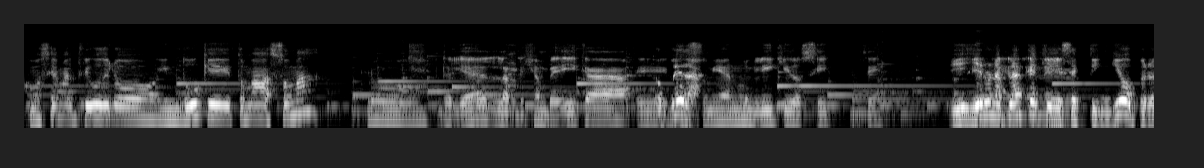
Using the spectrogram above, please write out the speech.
¿cómo se llama el tribu de los hindú que tomaba soma? En realidad la religión védica eh, consumían un líquido, sí, sí. Y, era una planta que se extinguió, pero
